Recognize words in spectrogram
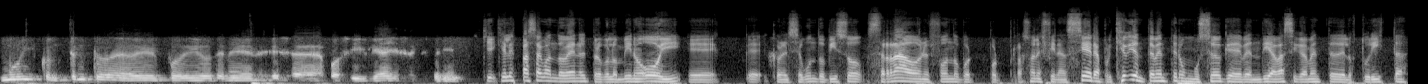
muy contento de haber podido tener esa posibilidad y esa experiencia. ¿Qué, qué les pasa cuando ven el precolombino hoy? Eh, eh, con el segundo piso cerrado en el fondo por, por, razones financieras, porque evidentemente era un museo que dependía básicamente de los turistas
